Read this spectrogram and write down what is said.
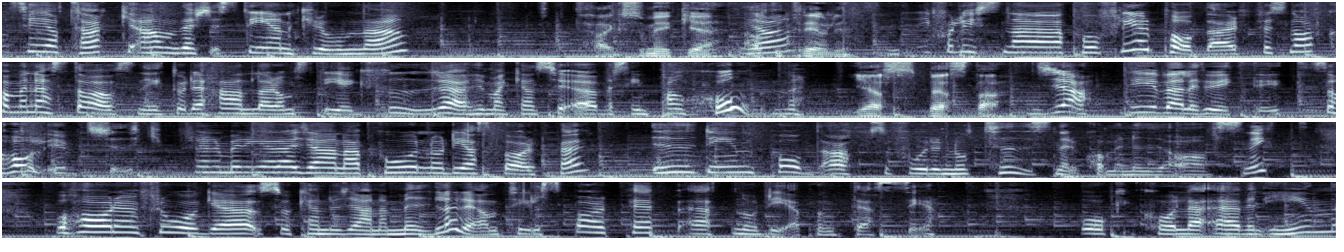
Då säger jag tack Anders Stenkrona. Tack så mycket, alltid Ja. trevligt. Ni får lyssna på fler poddar för snart kommer nästa avsnitt och det handlar om steg fyra, hur man kan se över sin pension. Yes, bästa. Ja, det är väldigt viktigt, så håll utkik. Prenumerera gärna på Nordea Sparpe. I din poddapp så får du notis när det kommer nya avsnitt. Och har du en fråga så kan du gärna mejla den till sparpepp.nordea.se. Och kolla även in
